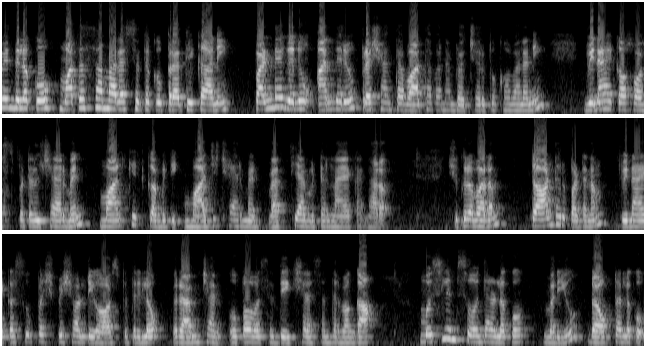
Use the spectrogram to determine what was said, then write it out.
విందులకు మత సామరస్యతకు ప్రతీక అని పండగను అందరూ ప్రశాంత వాతావరణంలో జరుపుకోవాలని Vinayaka hospital chairman market committee మాజీ చైర్మన్ వర్త్యా విఠల్ నాయక్ అన్నారు. శుక్రవారం తాండూరు పట్టణం వినాయక సూపర్ స్పెషాలిటీ ఆసుపత్రిలో రంజాన్ ఉపవాస దీక్షల సందర్భంగా ముస్లిం సోదరులకు మరియు డాక్టర్లకు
